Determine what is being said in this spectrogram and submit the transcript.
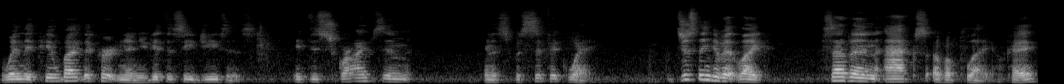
when they peel back the curtain and you get to see Jesus, it describes him in a specific way. Just think of it like seven acts of a play, okay?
